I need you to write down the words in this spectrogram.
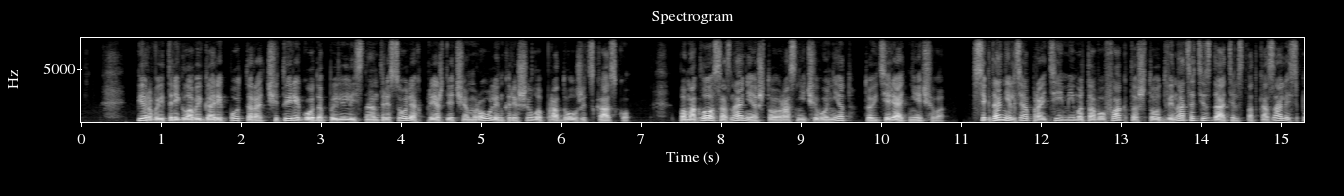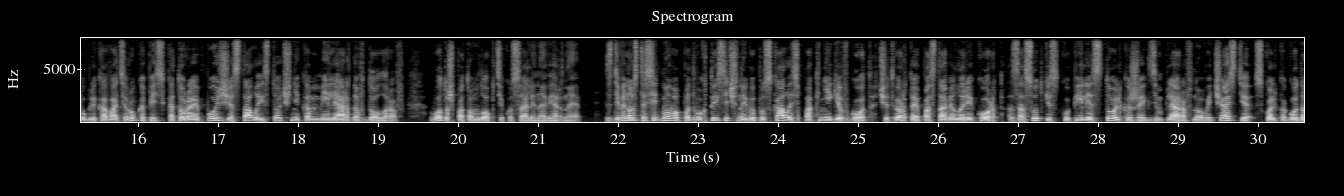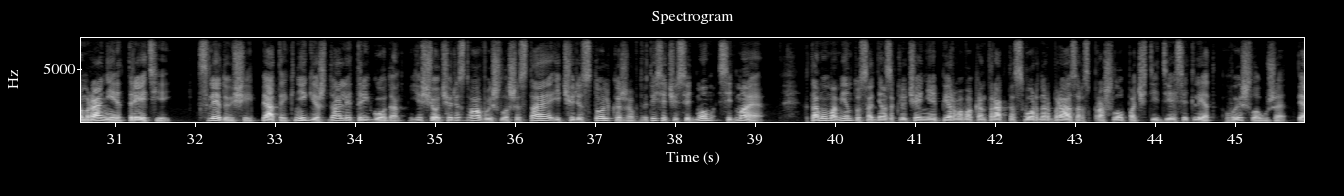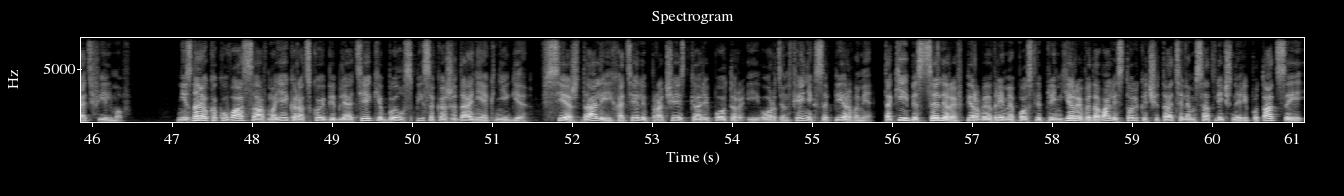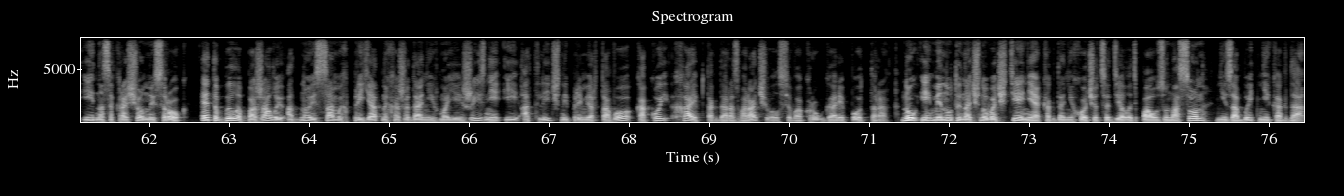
Первые три главы Гарри Поттера четыре года пылились на антресолях, прежде чем Роулинг решила продолжить сказку. Помогло осознание, что раз ничего нет, то и терять нечего. Всегда нельзя пройти мимо того факта, что 12 издательств отказались публиковать рукопись, которая позже стала источником миллиардов долларов. Вот уж потом локти кусали, наверное. С 97 по 2000 выпускалось по книге в год. Четвертая поставила рекорд. За сутки скупили столько же экземпляров новой части, сколько годом ранее третьей. Следующей, пятой книги ждали три года. Еще через два вышла шестая и через столько же, в 2007 седьмая. К тому моменту, со дня заключения первого контракта с Warner Bros. прошло почти 10 лет. Вышло уже 5 фильмов. Не знаю, как у вас, а в моей городской библиотеке был список ожидания книги. Все ждали и хотели прочесть «Гарри Поттер» и «Орден Феникса» первыми. Такие бестселлеры в первое время после премьеры выдавались только читателям с отличной репутацией и на сокращенный срок. Это было, пожалуй, одно из самых приятных ожиданий в моей жизни и отличный пример того, какой хайп тогда разворачивался вокруг Гарри Поттера. Ну и минуты ночного чтения, когда не хочется делать паузу на сон, не забыть никогда.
